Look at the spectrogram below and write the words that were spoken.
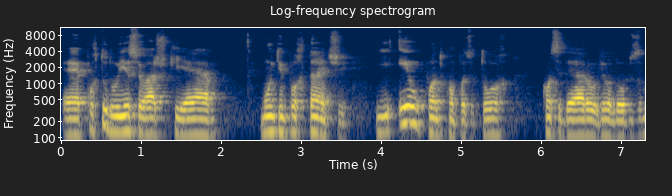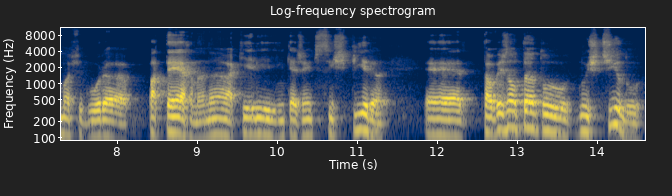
É, por tudo isso, eu acho que é muito importante. E eu, quanto compositor, considero o Vila Lobos uma figura paterna, né? aquele em que a gente se inspira, é, talvez não tanto no estilo,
